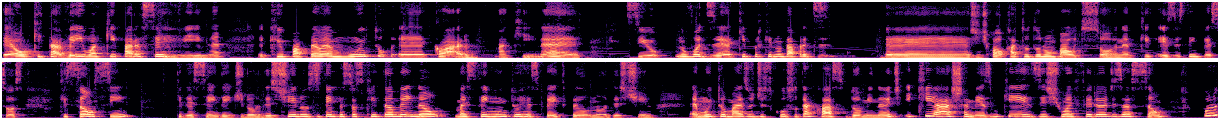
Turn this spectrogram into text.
é o que tá, veio aqui para servir, né? Que o papel é muito é, claro aqui, né? Se eu, não vou dizer aqui porque não dá para é, a gente colocar tudo num balde só, né? Porque existem pessoas que são sim que descendem de nordestinos e tem pessoas que também não, mas tem muito respeito pelo nordestino. É muito mais o discurso da classe dominante e que acha mesmo que existe uma inferiorização por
